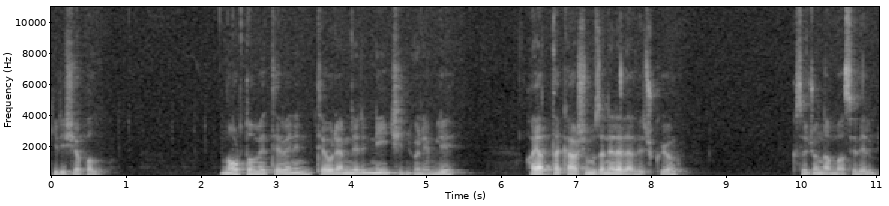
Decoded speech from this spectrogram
giriş yapalım. Norton ve Thevenin teoremleri ne için önemli? Hayatta karşımıza nerelerde çıkıyor? Kısaca ondan bahsedelim.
